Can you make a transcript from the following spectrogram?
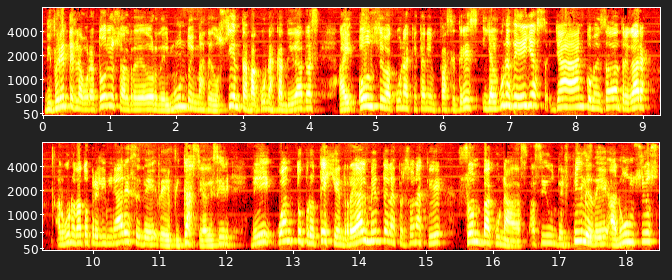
diferentes laboratorios alrededor del mundo. Hay más de 200 vacunas candidatas, hay 11 vacunas que están en fase 3 y algunas de ellas ya han comenzado a entregar algunos datos preliminares de, eficacia, es decir, de cuánto protegen realmente a las personas que son vacunadas. Ha sido un desfile de anuncios.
